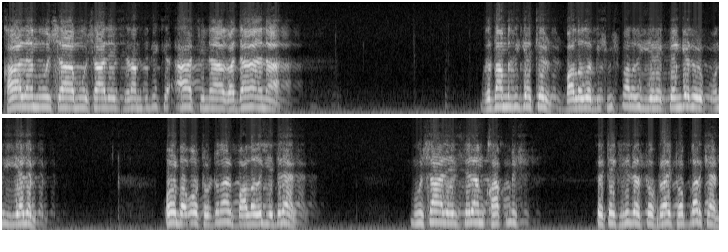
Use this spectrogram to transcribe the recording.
Kale Musa Musa Aleyhisselam dedi ki Atina gadaena Gıdamızı getir, balığı, pişmiş balığı yiyerekten geliyoruz, onu yiyelim. Orada oturdular, balığı yediler. Musa aleyhisselam kalkmış, ötekisi de sofrayı toplarken,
